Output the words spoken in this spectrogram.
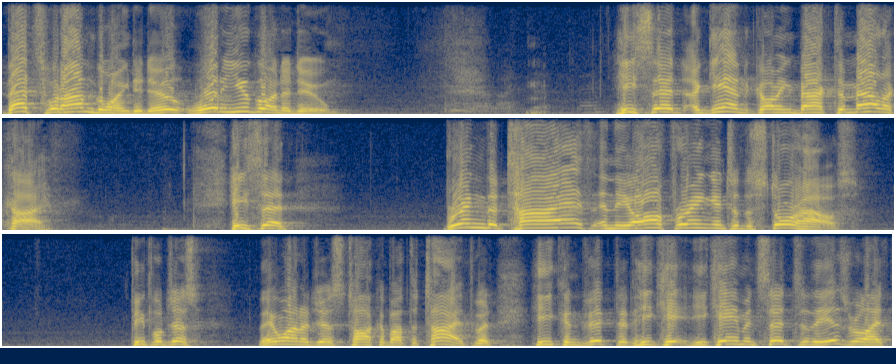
That's what I'm going to do. What are you going to do? He said, again, going back to Malachi, he said, Bring the tithe and the offering into the storehouse. People just, they want to just talk about the tithe, but he convicted, he came, he came and said to the Israelites,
